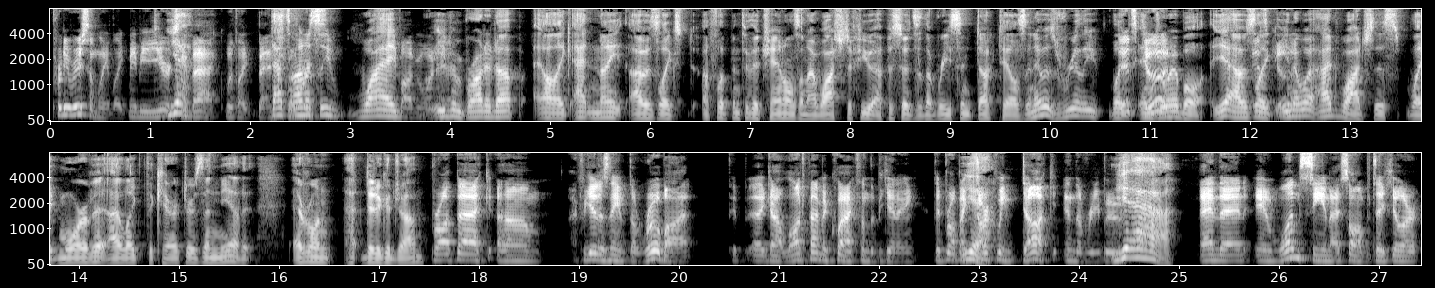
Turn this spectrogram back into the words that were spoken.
pretty recently, like maybe a year or Yeah. two back, with like Ben. That's Schwartz. honestly why I even brought it up. Uh, like at night, I was like uh, flipping through the channels and I watched a few episodes of the recent Ducktales, and it was really like good. enjoyable. Yeah, I was It's like, you know what? I'd watch this like more of it. I liked the characters, and yeah, that everyone ha- did a good job. brought back. Um, I forget his name, the robot. They got Launchpad McQuack from the beginning. They brought back Yeah. Darkwing Duck in the reboot. Yeah, And then in one scene I saw in particular,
